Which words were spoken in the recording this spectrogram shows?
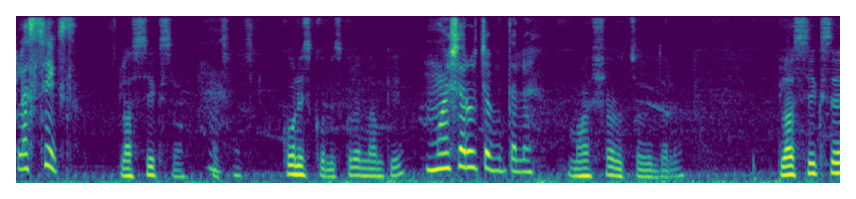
ক্লাস সিক্স। ক্লাস সিক্সে? আচ্ছা আচ্ছা। কোন স্কুল? স্কুলের নাম কি? মহেশ্বর উচ্চ বিদ্যালয়। মহেশ্বর উচ্চ বিদ্যালয়। ক্লাস সিক্সে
